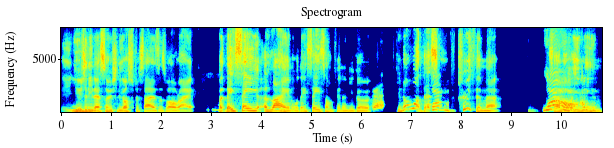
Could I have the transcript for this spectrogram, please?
usually they're socially ostracized as well, right? Mm-hmm. But they say a line or they say something and you go, Right. you know what? There's Yeah. some truth in that. Yeah, So I know what you and- mean.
